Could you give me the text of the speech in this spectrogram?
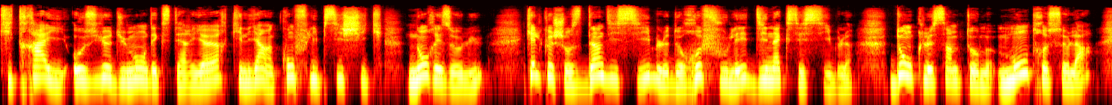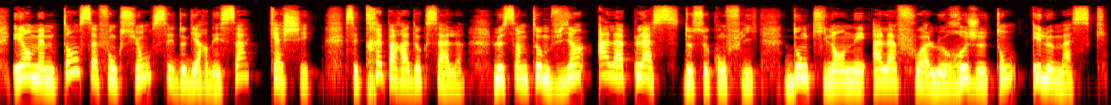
qui trahit aux yeux du monde extérieur qu'il y a un conflit psychique non résolu, quelque chose d'indicible, de refoulé, d'inaccessible. Donc le symptôme montre cela, et en même temps sa fonction c'est de garder ça caché. C'est très paradoxal. Le symptôme vient à la place de ce conflit, donc il en est à la fois le rejeton et le masque.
